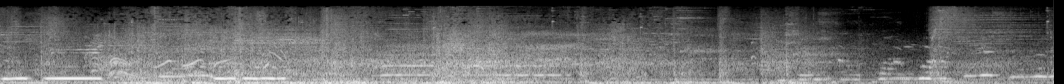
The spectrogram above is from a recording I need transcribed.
你是一个天使你在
